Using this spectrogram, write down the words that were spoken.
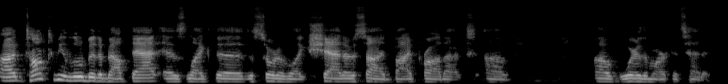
Uh, talk to me a little bit about that as like the the sort of like shadow side byproduct of of where the market's headed.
